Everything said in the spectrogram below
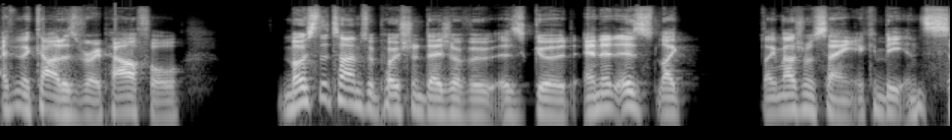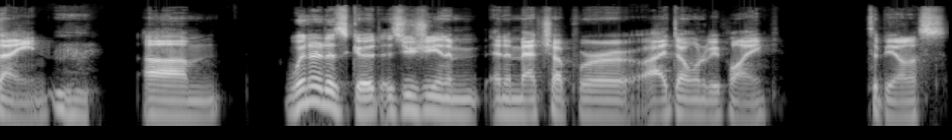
I think the card is very powerful. Most of the times, when Potion of Deja Vu is good, and it is like like Majin was saying, it can be insane. Mhm. Um, when it is good, it's usually in a in a matchup where I don't want to be playing. To be honest,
